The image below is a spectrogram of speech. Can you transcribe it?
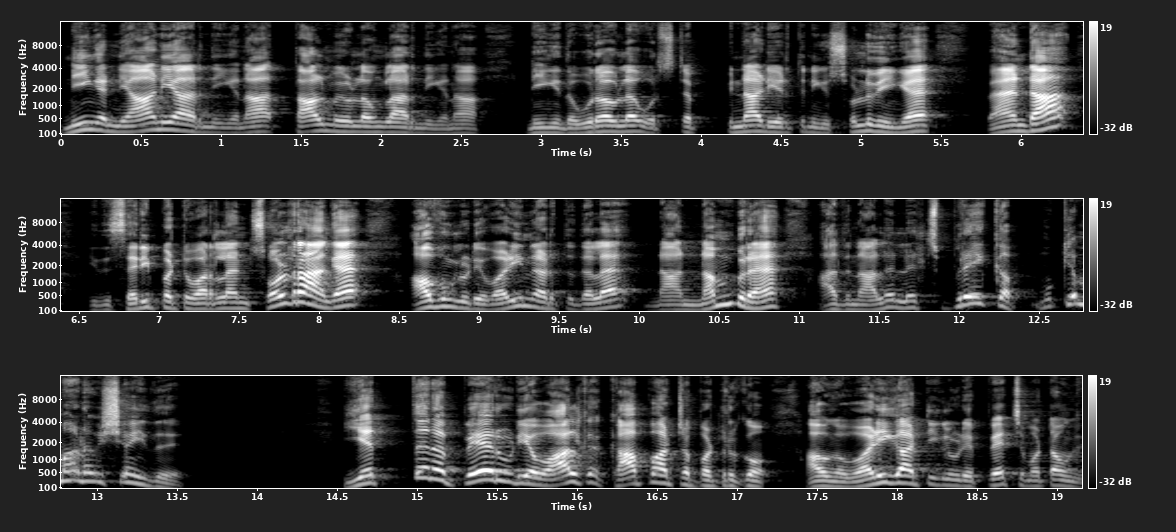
நீங்கள் ஞானியாக இருந்தீங்கன்னா தாழ்மை உள்ளவங்களாக இருந்தீங்கன்னா நீங்கள் இந்த உறவில் ஒரு ஸ்டெப் பின்னாடி எடுத்து நீங்கள் சொல்லுவீங்க வேண்டாம் இது சரிப்பட்டு வரலன்னு சொல்கிறாங்க அவங்களுடைய வழி நடத்துதலை நான் நம்புகிறேன் அதனால லெட்ஸ் பிரேக்கப் முக்கியமான விஷயம் இது. எத்தனை பேருடைய வாழ்க்கை காப்பாற்றப்பட்டிருக்கும்? அவங்க வழிகாட்டிகளுடைய பேச்சை மட்டும் அவங்க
